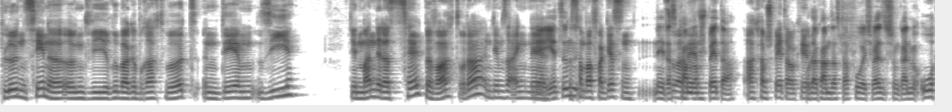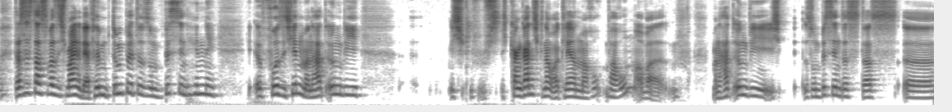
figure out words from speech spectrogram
blöden Szene irgendwie rübergebracht wird, in dem sie den Mann, der das Zelt bewacht, oder? In dem sie eigentlich. Nee, nee jetzt sind, das haben wir vergessen. Nee, das kam erwähnen. noch später. Ach, kam später, okay. Oder kam das davor? Ich weiß es schon gar nicht mehr. Oh, das ist das, was ich meine. Der Film dümpelte so ein bisschen hin, äh, vor sich hin. Man hat irgendwie. Ich, ich kann gar nicht genau erklären, warum, aber man hat irgendwie ich, so ein bisschen das, das äh,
